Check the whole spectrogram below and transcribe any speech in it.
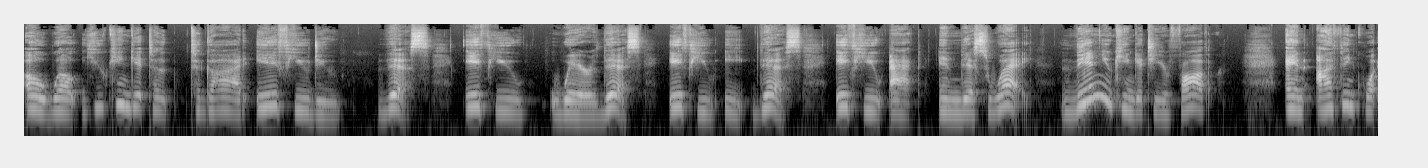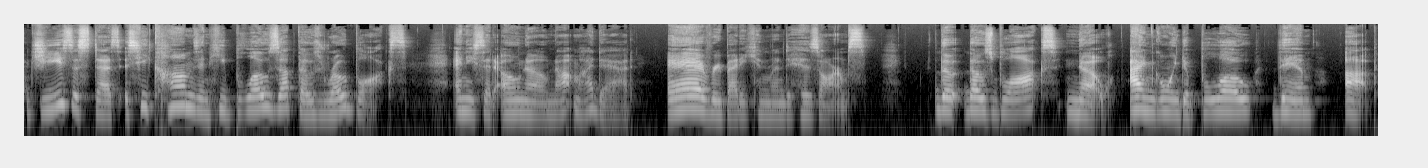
Oh, well, you can get to, to God if you do this, if you wear this, if you eat this, if you act in this way. Then you can get to your Father. And I think what Jesus does is he comes and he blows up those roadblocks. And he said, Oh no, not my dad. Everybody can run to his arms. The, those blocks, no, I'm going to blow them up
